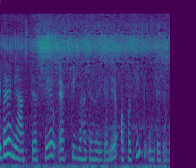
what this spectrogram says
এবারে আমি আস্তে আস্তে এক পিঠ ভাজা হয়ে গেলে অপর পিঠ উল্টে দেব।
